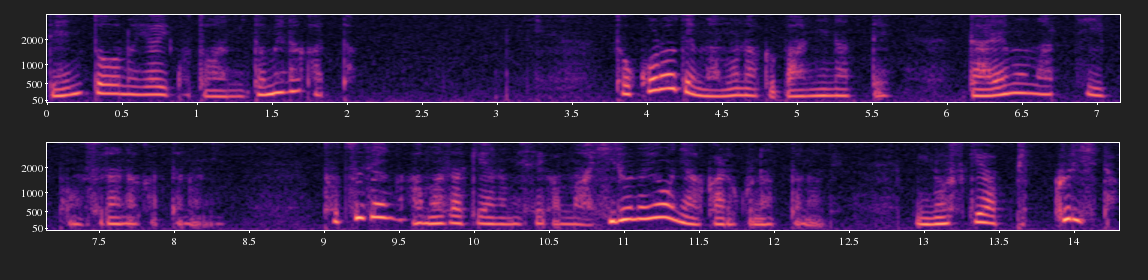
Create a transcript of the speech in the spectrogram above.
伝統の良いことは認めなかった。ところで間もなく晩になって誰もマッチ一本すらなかったのに突然甘酒屋の店が真昼のように明るくなったので巳之助はびっくりした。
